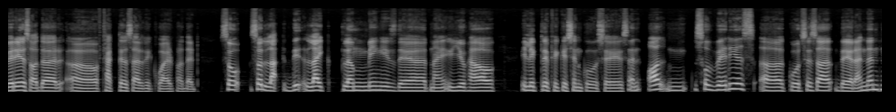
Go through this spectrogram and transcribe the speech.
various other uh, factors are required for that. So so li- the, like plumbing is there you have electrification courses and all mm, so various uh, courses are there. And then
